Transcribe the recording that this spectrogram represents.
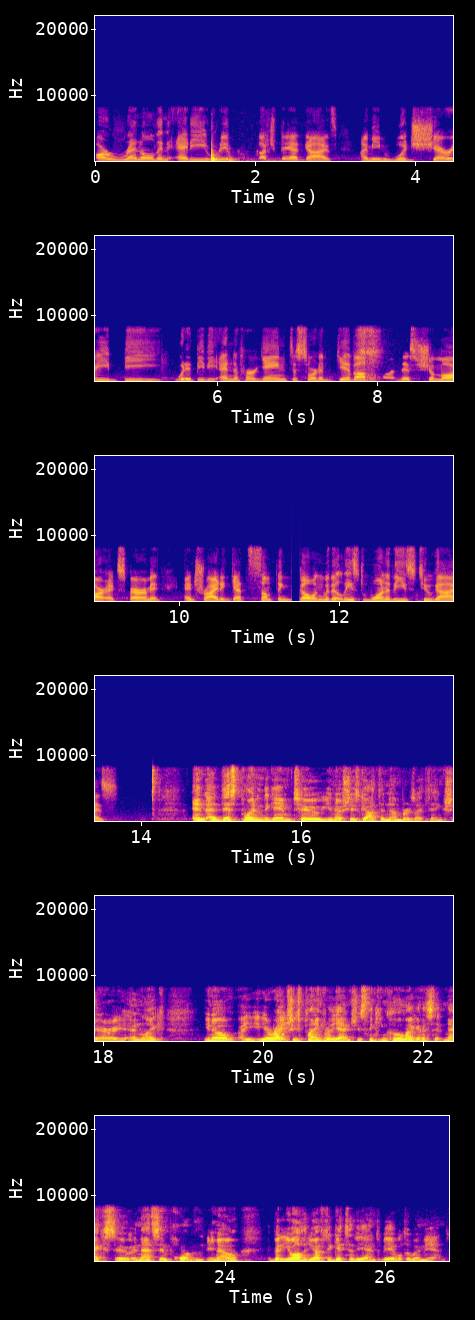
are Reynolds and Eddie really such bad guys? I mean, would Sherry be? Would it be the end of her game to sort of give up on this Shamar experiment and try to get something going with at least one of these two guys? And at this point in the game too you know she's got the numbers i think sherry. And like you know uh, you're right. She's playing for the end. She's thinking who am i going to sit next to? And that's important you know? But you all you have to get to the end to be able to win the end.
